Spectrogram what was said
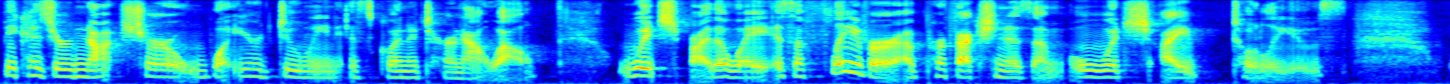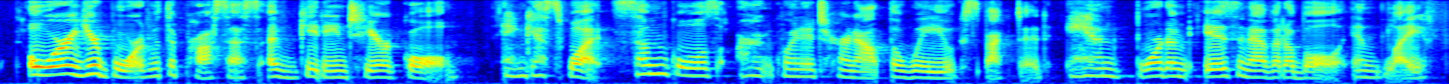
because you're not sure what you're doing is going to turn out well. Which, by the way, is a flavor of perfectionism, which I totally use. Or you're bored with the process of getting to your goal. And guess what? Some goals aren't going to turn out the way you expected, and boredom is inevitable in life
